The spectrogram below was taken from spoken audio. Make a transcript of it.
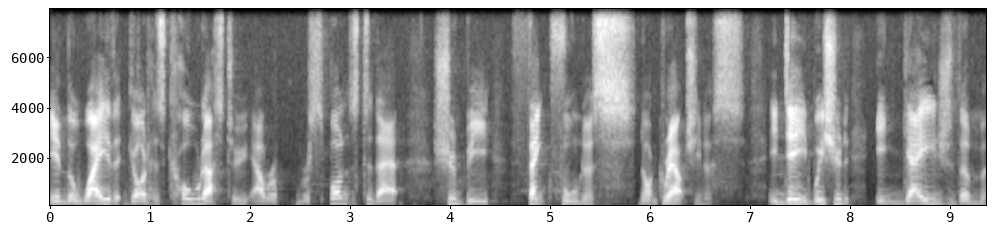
in the way that God has called us to, our re- response to that should be thankfulness, not grouchiness. Indeed, we should engage them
